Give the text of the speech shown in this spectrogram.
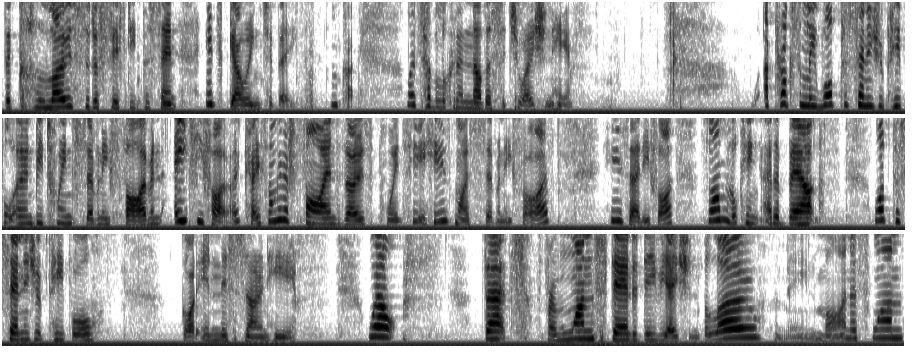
the closer to 50% it's going to be. Okay, let's have a look at another situation here approximately what percentage of people earn between 75 and 85? Okay, so I'm going to find those points here. Here's my 75, here's 85. So I'm looking at about what percentage of people got in this zone here. Well, that's from one standard deviation below, the mean minus one,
